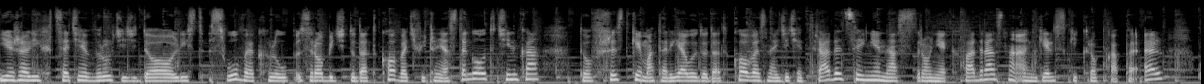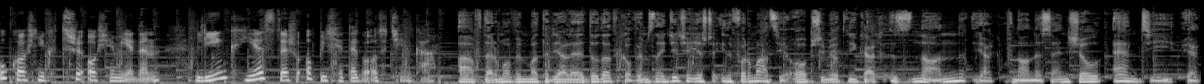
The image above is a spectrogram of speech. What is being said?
Jeżeli chcecie wrócić do list słówek lub zrobić dodatkowe ćwiczenia z tego odcinka, to wszystkie materiały dodatkowe znajdziecie tradycyjnie na stronie kwadransnaangielski.pl ukośnik 381. Link jest też w opisie tego odcinka. A w darmowym materiale dodatkowym znajdziecie jeszcze informacje o przymiotnikach z jak w non-essential, anti, jak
